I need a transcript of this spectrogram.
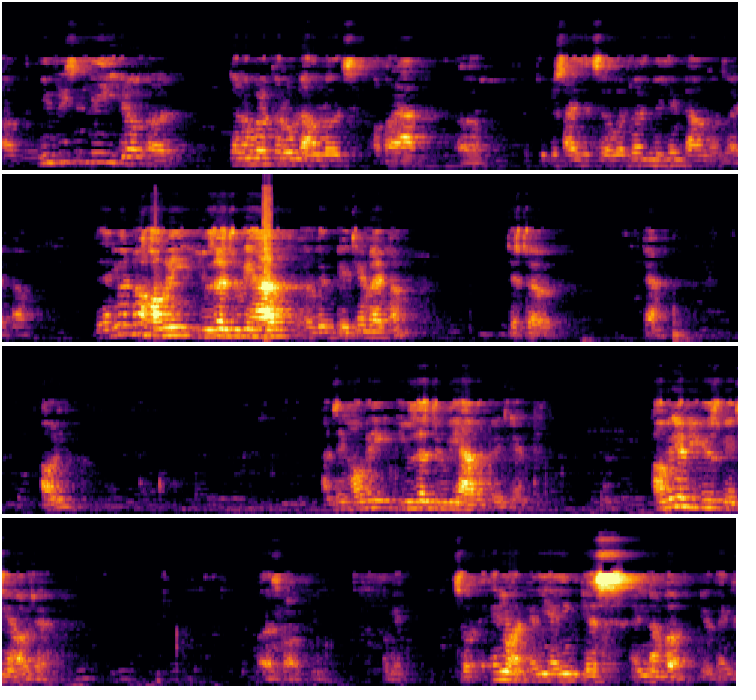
uh, we've recently, you know, uh, done over a crore downloads of our app. Uh, to be precise, it's over 12 million downloads right now. Does anyone know how many users do we have uh, with Paytm right now? Just a, yeah? How many? I'm saying how many users do we have on Paytm? How many of you use Paytm out there? Oh, that's a lot of you. Okay. So anyone, any any guess, any number you think?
